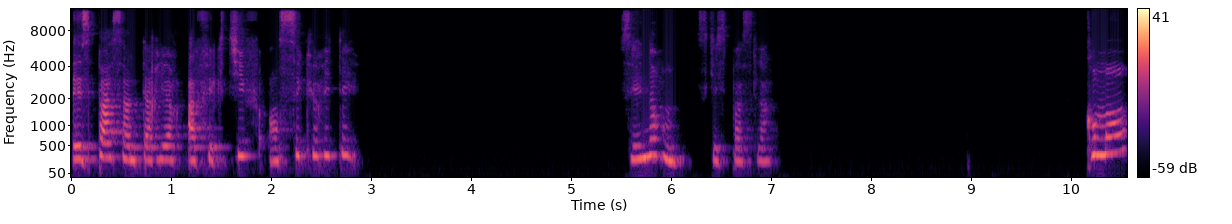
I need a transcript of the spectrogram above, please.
espace intérieur affectif en sécurité. C'est énorme ce qui se passe là. Comment,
